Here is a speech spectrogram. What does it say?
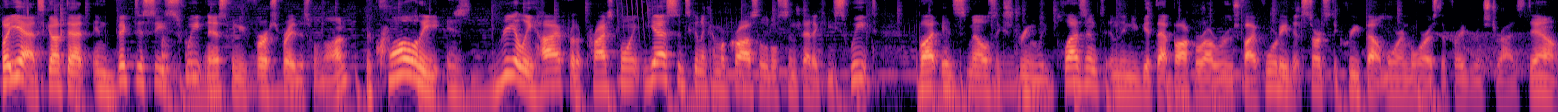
But yeah, it's got that Invictus-y sweetness when you first spray this one on. The quality is really high for the price point. Yes, it's gonna come across a little synthetic-y sweet, but it smells extremely pleasant. And then you get that Baccarat Rouge 540 that starts to creep out more and more as the fragrance dries down.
